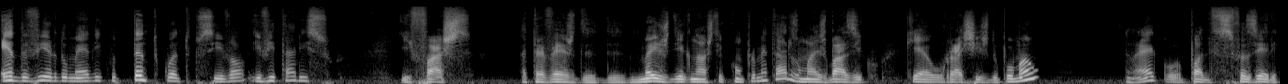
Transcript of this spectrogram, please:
É dever do médico, tanto quanto possível, evitar isso. E faz-se através de, de meios de diagnóstico complementares, o mais básico, que é o raio-x do pulmão, não é? Pode-se fazer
